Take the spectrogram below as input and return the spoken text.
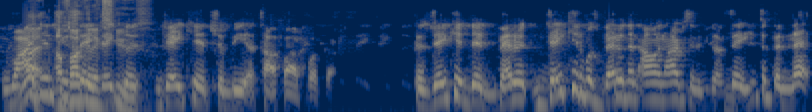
Why What? didn't A you fucking say J excuse. Kidd, J Kidd should be a top five point guard? Because J Kidd did better. J Kidd was better than Allen Iverson. If you're gonna say he took the Nets.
